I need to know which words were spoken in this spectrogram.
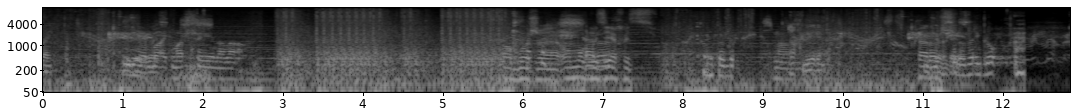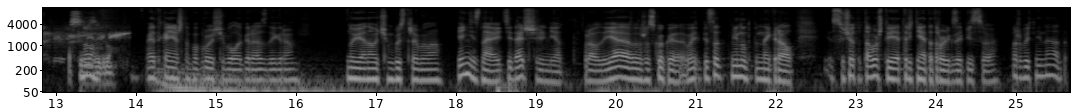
Бай. Ебать, машина, нахуй. О боже, он мог бы дефать. Верим. Хорош. За игру? Ну. Это, конечно, попроще была гораздо игра. Ну и она очень быстрая была. Я не знаю, идти дальше или нет. Правда, я уже сколько? 500 минут наиграл. С учетом того, что я три дня этот ролик записываю. Может быть, не надо.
